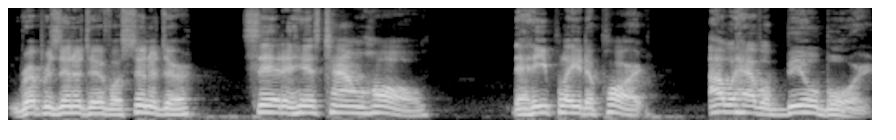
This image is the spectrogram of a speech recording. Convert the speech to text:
representative or senator said in his town hall that he played a part, I would have a billboard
